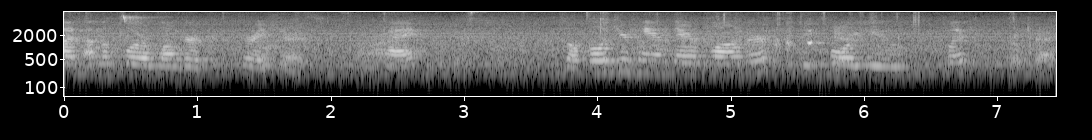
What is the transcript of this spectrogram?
butt on the floor longer durations. Okay? So hold your hand there longer before you click. Okay.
